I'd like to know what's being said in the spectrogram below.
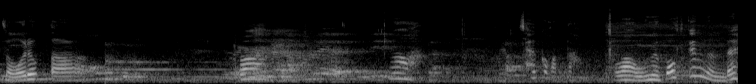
진짜 어렵다. 와. 와. 살 것 같다. 와, 오늘 뻗겠는데?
